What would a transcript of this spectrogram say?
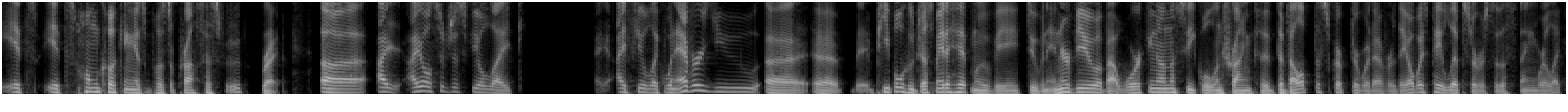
it's it's home cooking as opposed to processed food. Right. Uh, I I also just feel like I- feel like whenever you uh, uh people who just made a hit movie do an interview about working on the sequel and trying to develop the script or whatever, they always pay lip service to this thing where like,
